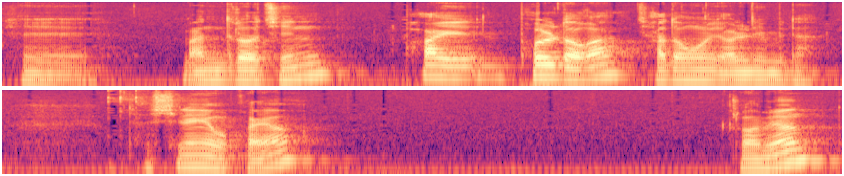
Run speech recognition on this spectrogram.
이렇게 만들어진 파일 폴더가 자동으로 열립니다. 자 실행해 볼까요? 그러면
